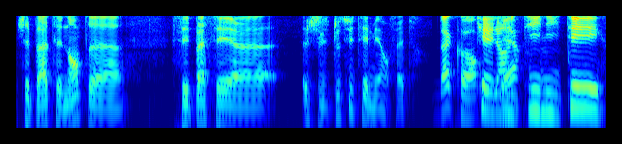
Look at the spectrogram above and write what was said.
je sais pas, Tenant, euh, c'est passé. euh, je l'ai tout de suite aimé, en fait. D'accord. Quelle Pierre. indignité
